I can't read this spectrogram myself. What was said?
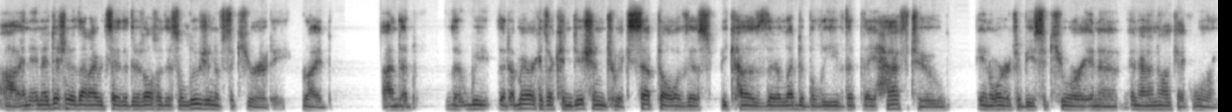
Uh, and in addition to that, I would say that there's also this illusion of security, right? And that that we that Americans are conditioned to accept all of this because they're led to believe that they have to in order to be secure in a in an anarchic world,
